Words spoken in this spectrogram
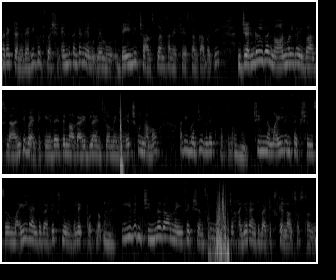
కరెక్ట్ అండి వెరీ గుడ్ క్వశ్చన్. ఎందుకంటే నేను మేము డైలీ ట్రాన్స్ప్లాంట్స్ అనేవి చేస్తాం కాబట్టి జనరల్గా నార్మల్గా ఇవ్వాల్సిన యాంటీబయాటిక్ ఏదైతే మా గైడ్ లైన్స్లో మేము నేర్చుకున్నామో అది ఈ మధ్య ఇవ్వలేకపోతున్నాం. చిన్న మైల్డ్ ఇన్ఫెక్షన్స్ మైల్డ్ యాంటీబయాటిక్స్ మేము ఇవ్వలేకపోతున్నాం. ఈవెన్ చిన్నగా ఉన్న ఇన్ఫెక్షన్స్కి మేము కొంచెం హయ్యర్ యాంటీబయాటిక్స్కి వెళ్ళాల్సి వస్తుంది.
